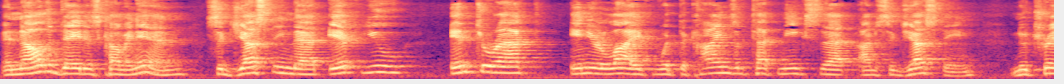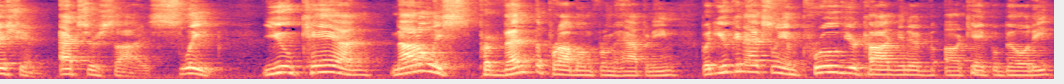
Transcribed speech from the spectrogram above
And now the data is coming in suggesting that if you interact in your life with the kinds of techniques that I'm suggesting nutrition, exercise, sleep you can not only prevent the problem from happening, but you can actually improve your cognitive uh, capability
